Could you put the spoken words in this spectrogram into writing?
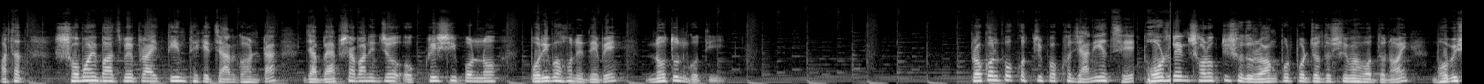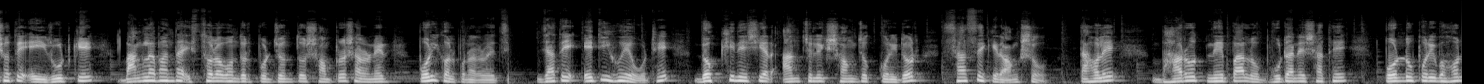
অর্থাৎ সময় বাঁচবে প্রায় তিন থেকে চার ঘণ্টা যা ব্যবসা বাণিজ্য ও কৃষি পণ্য পরিবহনে দেবে নতুন গতি। প্রকল্প কর্তৃপক্ষ জানিয়েছে, ফোর লেন সড়কটি শুধু রংপুর পর্যন্ত সীমাবদ্ধ নয়, ভবিষ্যতে এই রুটকে বাংলাবান্ধা স্থলবন্দর পর্যন্ত সম্প্রসারণের পরিকল্পনা রয়েছে, যাতে এটি হয়ে ওঠে দক্ষিণ এশিয়ার আঞ্চলিক সংযোগ করিডোর সাসেকের অংশ। তাহলে ভারত, নেপাল ও ভুটানের সাথে পণ্য পরিবহন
